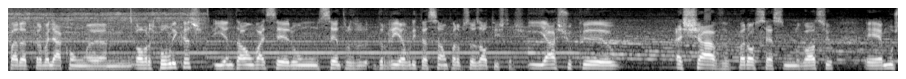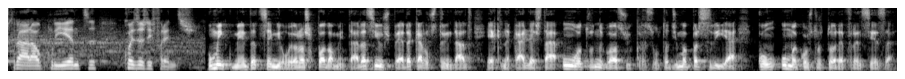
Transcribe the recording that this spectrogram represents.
para trabalhar com um, obras públicas e então vai ser um centro de reabilitação para pessoas autistas. E acho que a chave para o sucesso no negócio é mostrar ao cliente coisas diferentes. Uma encomenda de 100 mil euros que pode aumentar, assim o espera Carlos Trindade, é que na calha está um outro negócio que resulta de uma parceria com uma construtora francesa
